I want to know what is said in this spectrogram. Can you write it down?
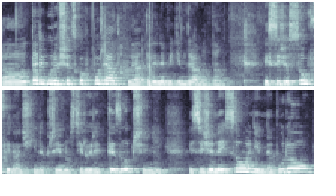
uh, tady bude všechno v pořádku, já tady nevidím dramata. Jestliže jsou finanční nepříjemnosti, dojde ke zlepšení. Jestliže nejsou ani nebudou,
